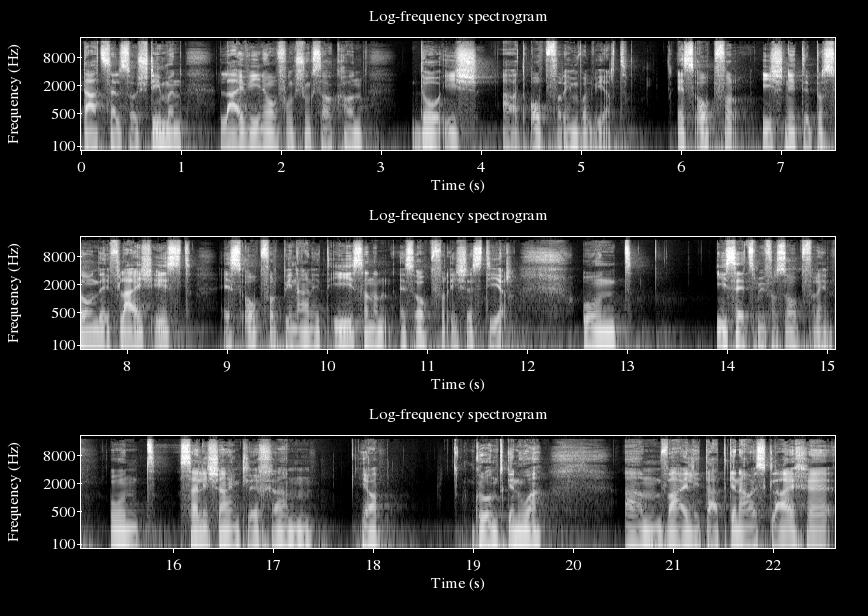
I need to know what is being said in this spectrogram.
das soll so stimmen. Leider, wie ich am Anfang schon gesagt habe, da ist auch das Opfer involviert. Das Opfer ist nicht die Person, die Fleisch isst, das Opfer bin auch nicht ich, sondern das Opfer ist ein Tier. Und ich setze mich fürs Opfer hin. Und das ist eigentlich ähm, ja, Grund genug, ähm, weil ich das genau das Gleiche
